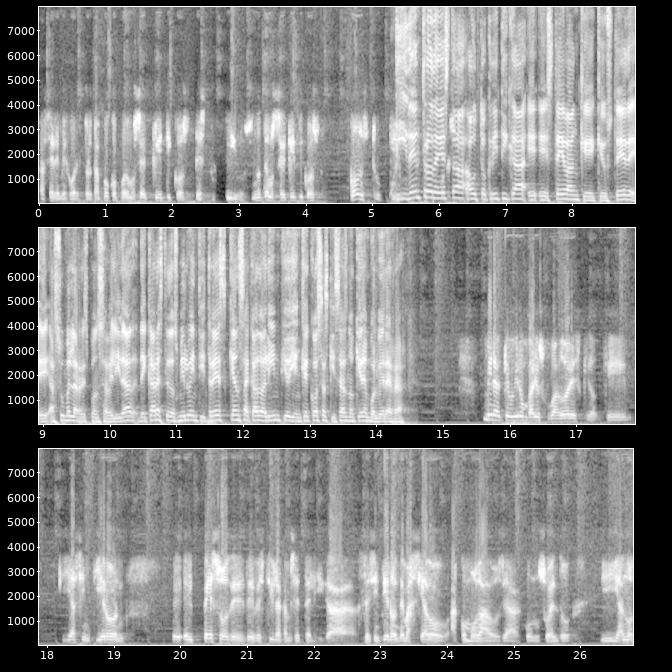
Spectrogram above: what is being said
hacer mejores, pero tampoco podemos ser críticos destructivos. No tenemos que ser críticos constructivo. Y dentro de esta autocrítica, eh, Esteban, que, que usted eh, asume la responsabilidad de cara a este 2023, ¿qué han sacado a limpio y en qué cosas quizás no quieren volver a errar? Mira que hubieron varios jugadores que, que, que ya sintieron eh, el peso de, de, vestir la camiseta de liga, se sintieron demasiado acomodados ya con un sueldo y ya no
